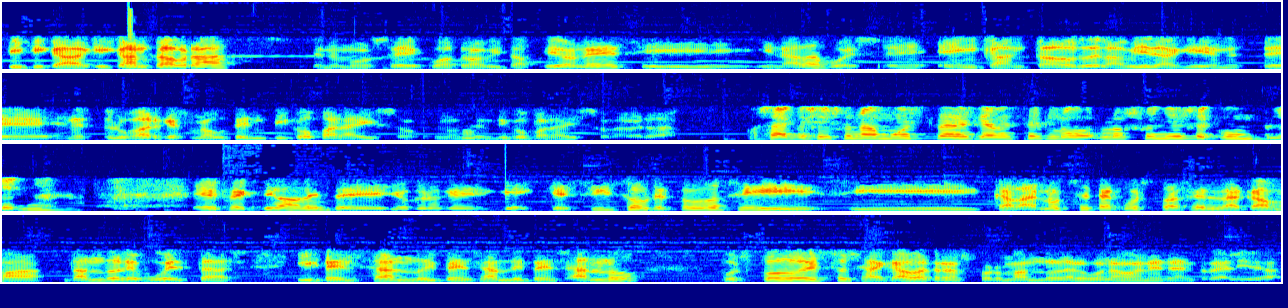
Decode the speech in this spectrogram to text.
típica aquí cántabra. Tenemos eh, cuatro habitaciones y, y nada, pues eh, encantados de la vida aquí en este, en este lugar que es un auténtico paraíso, un auténtico paraíso, la verdad. O sea, que sois una muestra de que a veces lo, los sueños se cumplen. Efectivamente, yo creo que, que, que, sí, sobre todo si, si cada noche te acuestas en la cama dándole vueltas y pensando y pensando y pensando, pues todo eso se acaba transformando de alguna manera en realidad.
